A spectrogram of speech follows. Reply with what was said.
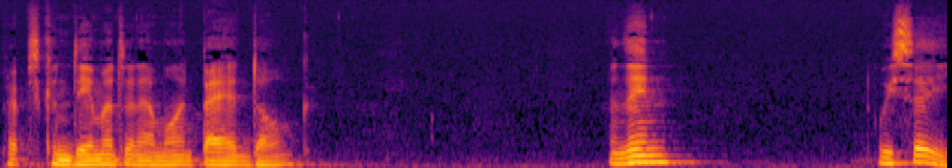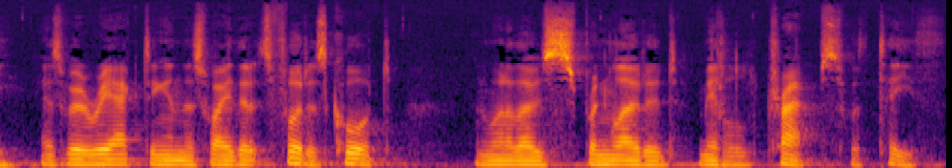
Perhaps condemn it in our mind, bad dog. And then we see, as we're reacting in this way, that its foot is caught in one of those spring loaded metal traps with teeth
